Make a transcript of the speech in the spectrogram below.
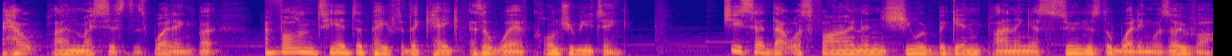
I helped plan my sister's wedding, but I volunteered to pay for the cake as a way of contributing. She said that was fine and she would begin planning as soon as the wedding was over.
